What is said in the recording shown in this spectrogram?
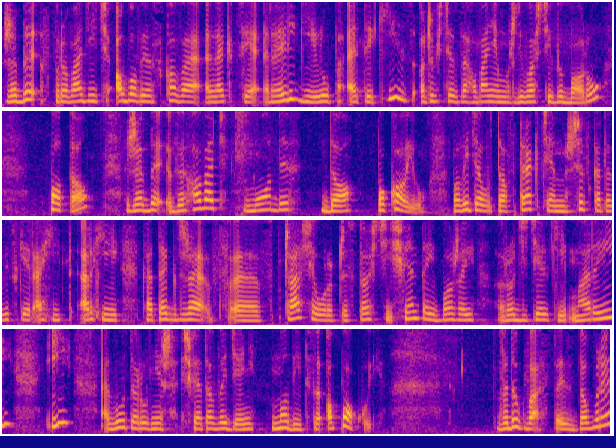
żeby wprowadzić obowiązkowe lekcje religii lub etyki, z, oczywiście z zachowaniem możliwości wyboru, po to, żeby wychować młodych do pokoju. Powiedział to w trakcie mszy w katowickiej archikatedrze w, w czasie uroczystości Świętej Bożej Rodzicielki Maryi i był to również Światowy Dzień Modlitwy o Pokój. Według Was to jest dobry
